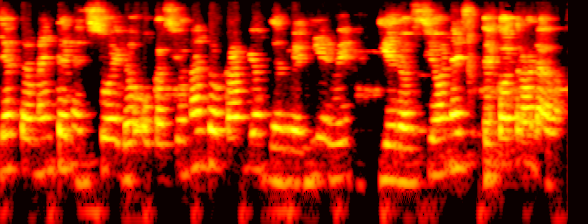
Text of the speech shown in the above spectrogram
directamente en el suelo, ocasionando cambios de relieve y erosiones descontroladas.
